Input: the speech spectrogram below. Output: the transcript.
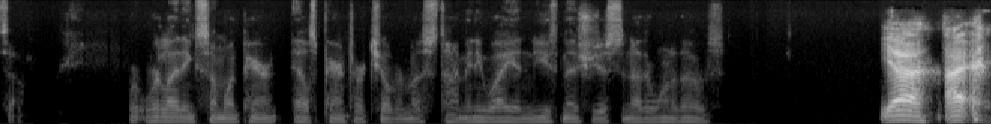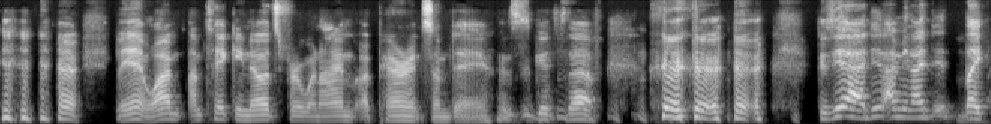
so we're, we're letting someone parent else parent our children most of the time anyway, and youth ministry is just another one of those. Yeah, I man, well, I'm I'm taking notes for when I'm a parent someday. This is good stuff. Because yeah, I did. I mean, I did Mm. like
